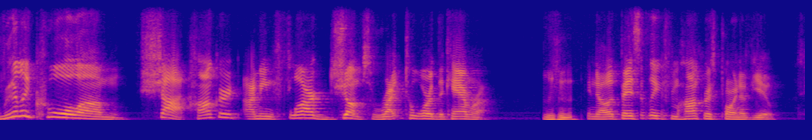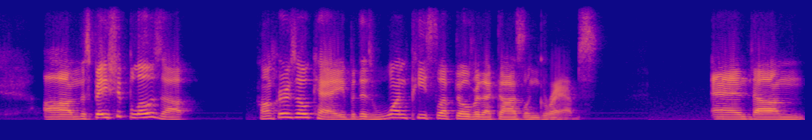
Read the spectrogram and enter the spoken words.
Really cool um, shot. Honker, I mean, Flarg jumps right toward the camera. Mm-hmm. You know, basically from Honker's point of view. Um, the spaceship blows up. Honker is okay, but there's one piece left over that Gosalyn grabs. And um,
